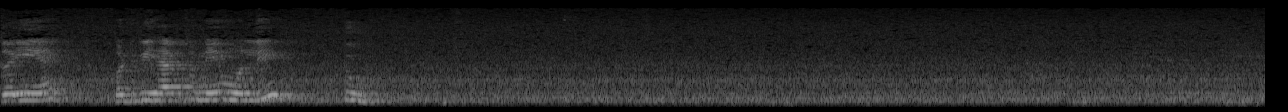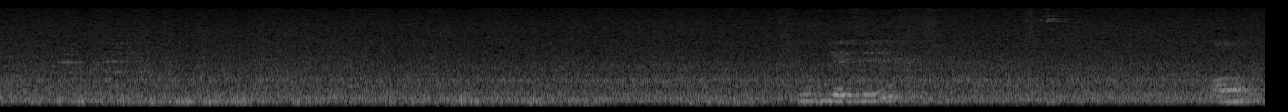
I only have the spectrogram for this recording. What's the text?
कई है but we have to name only two two places of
